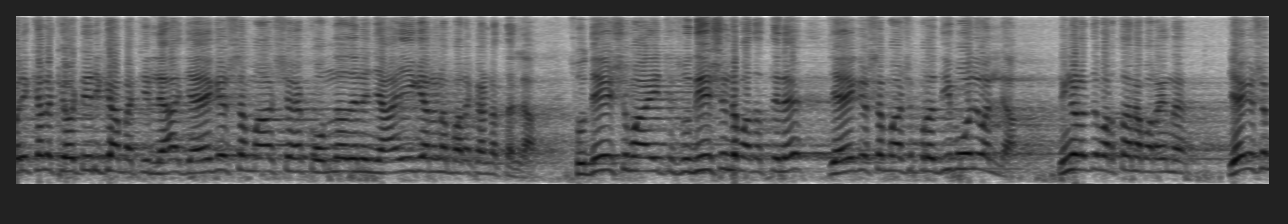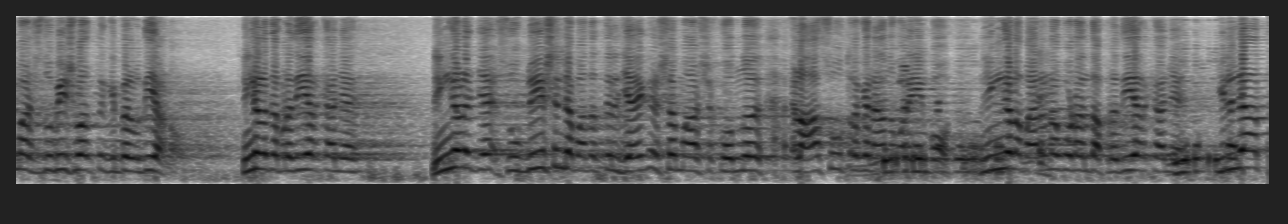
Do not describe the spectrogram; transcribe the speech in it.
ഒരിക്കലും കേട്ടിരിക്കാൻ പറ്റില്ല. ജയകൃഷ്ണ മാഷെ കൊന്നതിന് ന്യായീകരണം പറ കണ്ടെത്തല്ല. സുധീഷുമായിട്ട് സുധീഷിന്റെ പദത്തിൽ ജയകൃഷ്ണ മാഷ് പ്രതി പോലും അല്ല. നിങ്ങളെന്ത് വർത്താന പറയുന്നത് ജയകൃഷ്ണ മാഷ് സുധീഷ് പദത്തേക്ക് പ്രതിയാണോ? നിങ്ങളെന്താ പ്രതിയേർക്കാൻ ഞാൻ നിങ്ങൾ സുബീഷിന്റെ പദത്തിൽ ജയകൃഷ്ണ മാഷ് കൊന്ന് ആസൂത്രകനാന്ന് പറയുമ്പോ നിങ്ങളെ ഭരണകൂടം എന്താ പ്രതിയേർക്കാൻ ഇല്ലാത്ത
